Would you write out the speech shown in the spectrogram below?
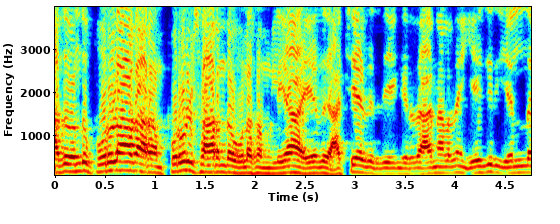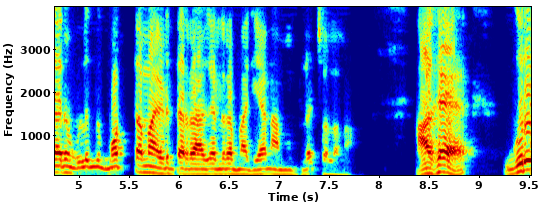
அது வந்து பொருளாதாரம் பொருள் சார்ந்த உலகம் இல்லையா? எது அச்சய திருதிங்கிறது அதனாலதான் எகிரி எல்லாரும் விழுந்து மொத்தமா எடுத்துறாங்கன்ற மாதிரியான அமைப்புல சொல்லலாம். ஆக குரு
